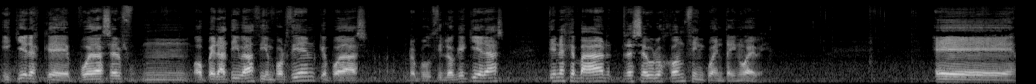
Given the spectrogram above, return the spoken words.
y quieres que pueda ser mm, operativa 100%, que puedas reproducir lo que quieras, tienes que pagar 3,59 euros. Eh,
